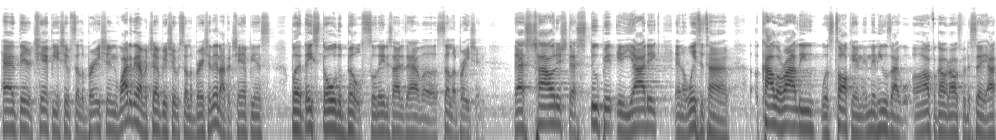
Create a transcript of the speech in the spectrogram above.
had their championship celebration. Why do they have a championship celebration? They're not the champions but they stole the belts, so they decided to have a celebration. That's childish, that's stupid, idiotic, and a waste of time. Kyle O'Reilly was talking, and then he was like, oh, I forgot what I was going to say. I,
